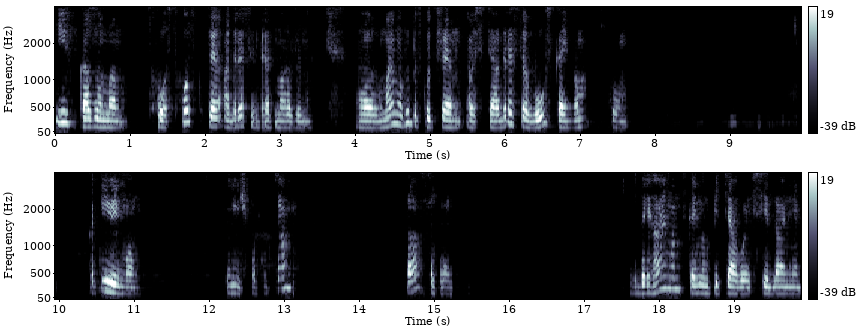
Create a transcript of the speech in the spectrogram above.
і вказуємо хост. Хост це адреса інтернет-магазину. Е, в моєму випадку це ось ця адреса woo.skynom.com. Копіюємо ключ покупця та секрет. Зберігаємо, скайном підтягує всі дані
